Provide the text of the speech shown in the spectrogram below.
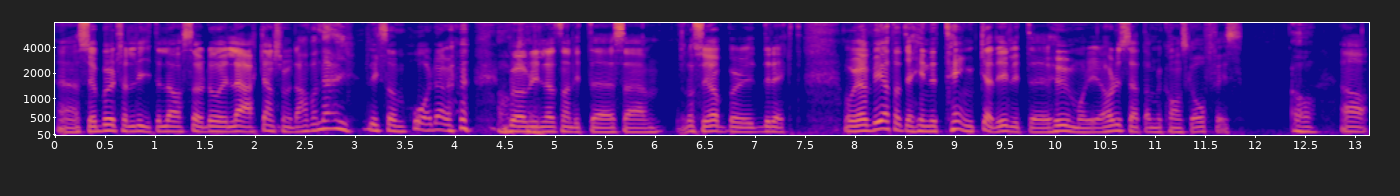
Eh, Så jag börjar ta lite lösare, då är läkaren som är där, han bara nej, liksom hårdare. Börjar bli nästan lite så här, och så jag börjar direkt. Och jag vet att jag hinner tänka, det är lite humor i det. Har du sett amerikanska Office? Ja. Ja,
